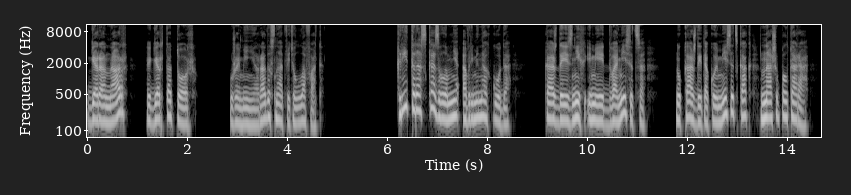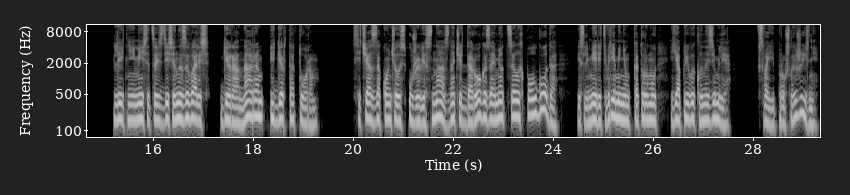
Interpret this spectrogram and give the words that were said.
Геранар и Гертатор», — уже менее радостно ответил Лафат. Крита рассказывала мне о временах года. Каждая из них имеет два месяца, но каждый такой месяц, как наши полтора. Летние месяцы здесь и назывались Геранаром и Гертатором. Сейчас закончилась уже весна, значит, дорога займет целых полгода, если мерить временем, к которому я привыкла на Земле, в своей прошлой жизни.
